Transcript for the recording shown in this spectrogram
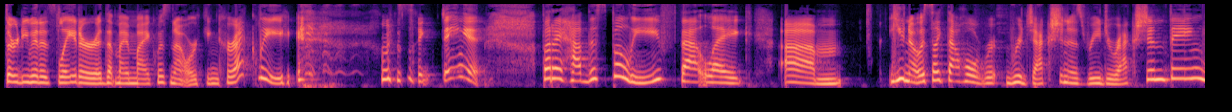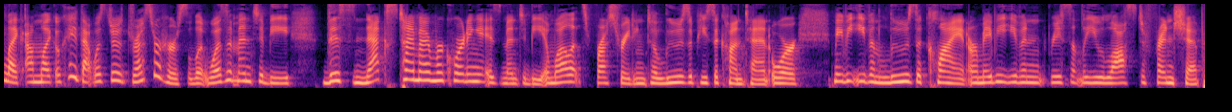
30 minutes later that my mic was not working correctly. I was like, dang it. But I have this belief that like um you know, it's like that whole re- rejection is redirection thing. Like, I'm like, okay, that was just dress rehearsal. It wasn't meant to be. This next time I'm recording it is meant to be. And while it's frustrating to lose a piece of content or maybe even lose a client, or maybe even recently you lost a friendship,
